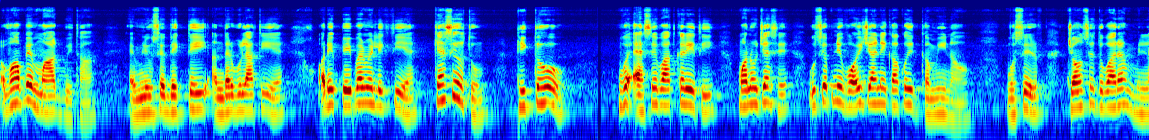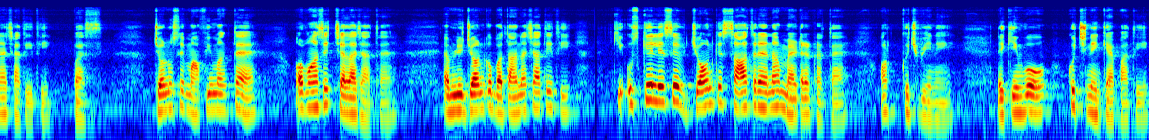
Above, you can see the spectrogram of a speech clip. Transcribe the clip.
और वहाँ पे मार्क भी था। एमली उसे देखते ही अंदर बुलाती है और एक पेपर में लिखती है, कैसे हो तुम? ठीक तो हो? वो ऐसे बात करी थी मानो जैसे उसे अपनी वॉइस जाने का कोई गम ही ना हो। वो सिर्फ़ जॉन से दोबारा मिलना चाहती थी, बस। जॉन उसे माफ़ी माँगता है और वहाँ से चला जाता है। एमली जॉन को बताना चाहती थी कि उसके लिए सिर्फ़ जॉन के साथ रहना मैटर करता है और कुछ भी नहीं। लेकिन वो कुछ नहीं कह पाती।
